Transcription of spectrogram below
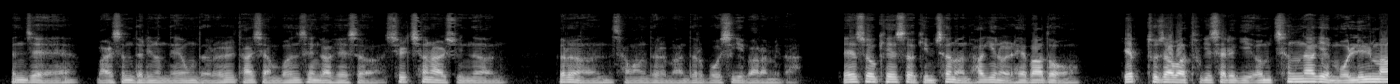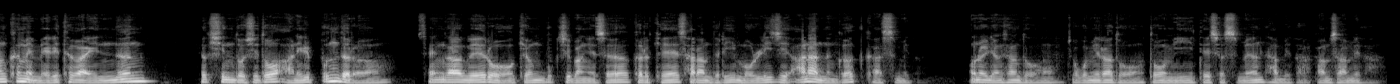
현재 말씀드리는 내용들을 다시 한번 생각해서 실천할 수 있는 그런 상황들을 만들어 보시기 바랍니다. 계속해서 김천은 확인을 해봐도 갭 투자와 투기 세력이 엄청나게 몰릴 만큼의 메리트가 있는 혁신도시도 아닐 뿐더러 생각 외로 경북 지방에서 그렇게 사람들이 몰리지 않았는 것 같습니다. 오늘 영상도 조금이라도 도움이 되셨으면 합니다. 감사합니다.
